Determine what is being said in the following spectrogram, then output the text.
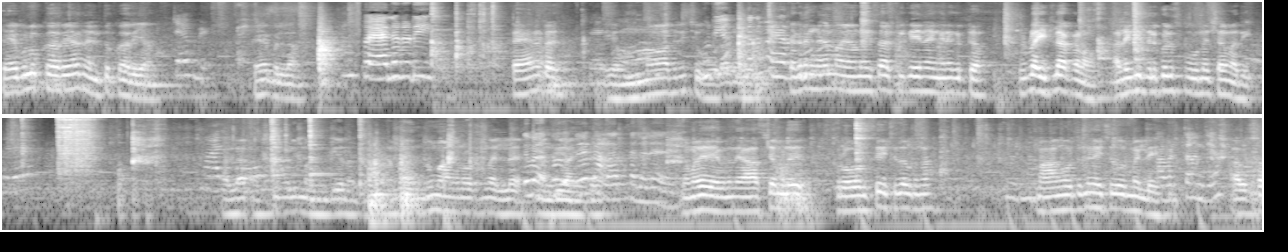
ടേബിൾ ഒക്കെ അറിയാം നിലത്തൊക്കെ അറിയാം ടേബിളിലാ പേനടി ഫാനിട്ട് എമ്മാതിരി ചൂടാണ് ഇങ്ങനെ മയോണൈസ് ആക്കി കഴിഞ്ഞാൽ എങ്ങനെ കിട്ടുക? ഒരു പ്ലേറ്റിലാക്കണോ അല്ലെങ്കിൽ ഇതിലേക്കൊരു സ്പൂൺ വെച്ചാൽ മതി. നല്ല അടിപൊളി മന്തി നമ്മൾ എന്നും വാങ്ങണോട് നല്ല മന്തി വാങ്ങിക്കാം നമ്മൾ നമ്മൾ ലാസ്റ്റ് നമ്മൾ പ്രോൺസ് വെച്ച് എവിടുന്ന? മാങ്ങോട്ടുനിന്ന് കഴിച്ചത് ഓർമ്മല്ലേ അവിടുത്തെ മന്തി. അവിടുത്തെ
